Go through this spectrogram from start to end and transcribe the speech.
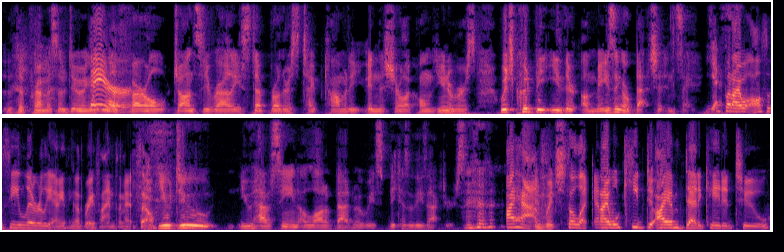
the premise of doing a Will Ferrell, John C. Reilly, Step Brothers type comedy in the Sherlock Holmes universe, which could be either amazing or batshit insane. yes, But I will also see literally anything with Ralph Fiennes in it. So You do. You have seen a lot of bad movies because of these actors. I have. In which- so like, and I will keep. Do I am dedicated to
